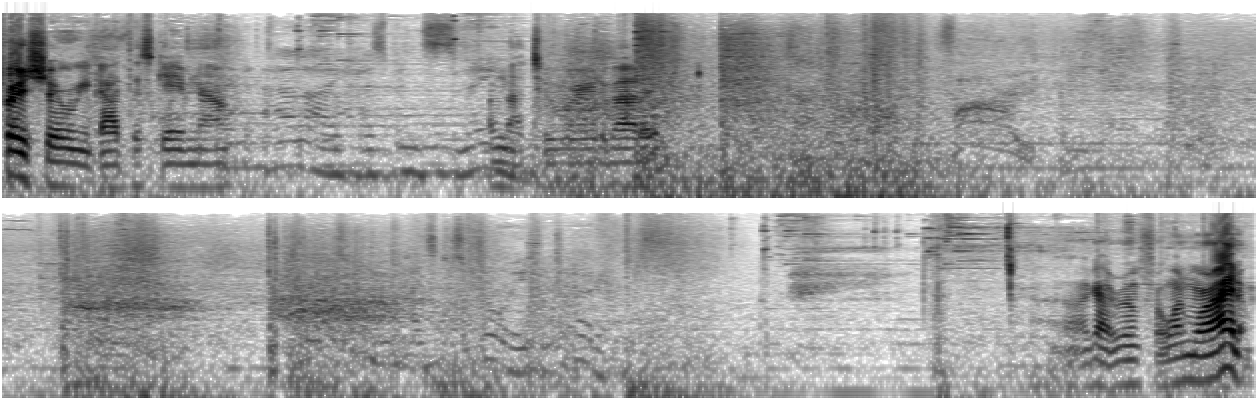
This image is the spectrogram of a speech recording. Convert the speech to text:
Pretty sure we got this game now. I'm not too worried about it. Uh, I got room for one more item.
